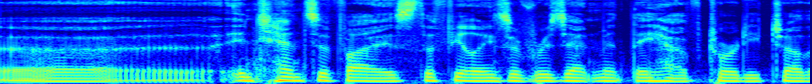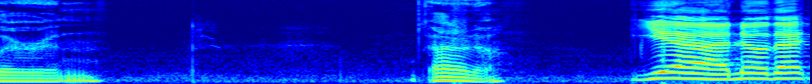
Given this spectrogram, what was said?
uh, intensifies the feelings of resentment they have toward each other, and I don't know Yeah, no, that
